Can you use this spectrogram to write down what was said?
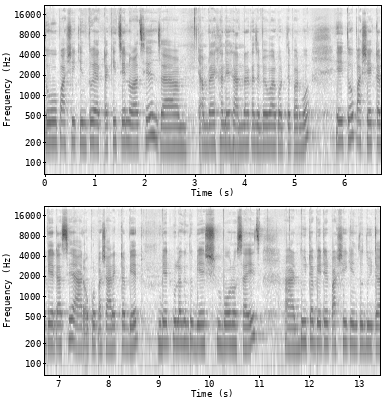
তো পাশে কিন্তু একটা কিচেনও আছে যা আমরা এখানে রান্নার কাজে ব্যবহার করতে পারব। এই তো পাশে একটা বেড আছে আর অপর পাশে আরেকটা বেড। বেডগুলো কিন্তু বেশ বড় সাইজ আর দুইটা বেডের পাশেই কিন্তু দুইটা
